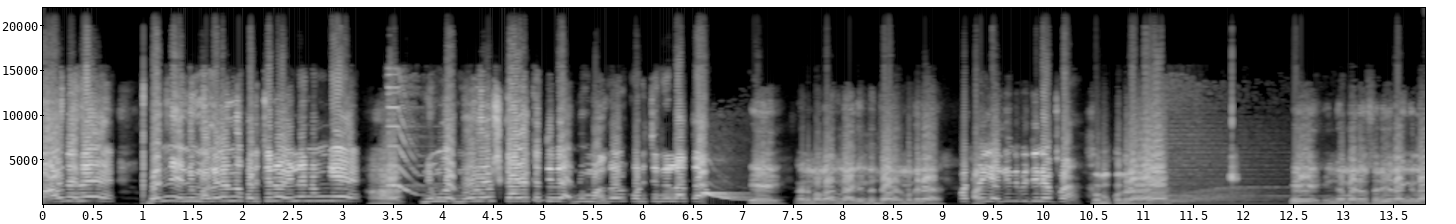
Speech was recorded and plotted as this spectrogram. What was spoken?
ಮಾವದರೇ ಬನ್ನಿ ನಿಮ್ ಮಗಳನ್ನ ಕೊಡ್ತಿರೋ ಇಲ್ಲ ನಮ್ಗೆ? ನಿಮ್ಗ ನೂರ್ ವರ್ಷ ಕಾಯಕತ್ತಿದೆ ನಿಮ್ ಮಗಳ ಕೊಡ್ತಿರಲ್ಲ ಅತ್ತ ಏ ನನ್ನ ಮಗಳ ಮ್ಯಾಗಿನ ಬಿದ್ದಾಳ ನನ್ ಮಗನ? ಮತ್ತೆ ಎಲ್ಲಿಂದ ಬಿದ್ದೀನಪ್ಪ? ಸುಮ್ ಕುದ್ರ? ಏ ಹಿಂಗ ಮಾಡೋ ಸರಿ ಇರಂಗಿಲ್ಲ?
